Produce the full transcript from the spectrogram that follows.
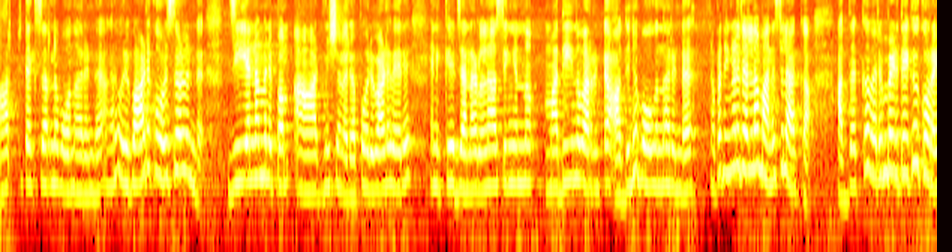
ആർക്കിടെക്ചറിന് പോകുന്നവരുണ്ട്. അങ്ങനെ ഒരുപാട് കോഴ്സുകളുണ്ട്. ജി എൻ എമ്മിന് ഇപ്പം അഡ്മിഷൻ വരും. അപ്പോൾ ഒരുപാട് പേര് എനിക്ക് ജനറൽ നഴ്സിംഗ് എന്ന് മതി എന്ന് പറഞ്ഞിട്ട് അതിന് പോകുന്നവരുണ്ട്. അപ്പോൾ നിങ്ങളിതെല്ലാം മനസ്സിലാക്കുക. അതൊക്കെ വരുമ്പോഴത്തേക്ക് കുറേ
